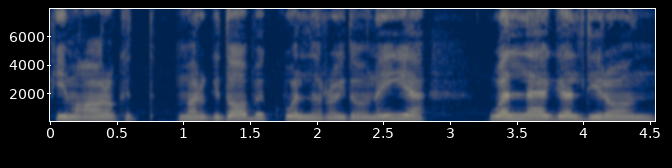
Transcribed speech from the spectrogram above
في معركة مرجدابك ولا الريضانية ولا جلديران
